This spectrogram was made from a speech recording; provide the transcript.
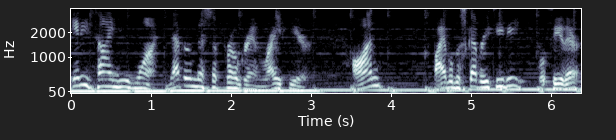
anytime you want. Never miss a program right here on Bible Discovery TV. We'll see you there.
